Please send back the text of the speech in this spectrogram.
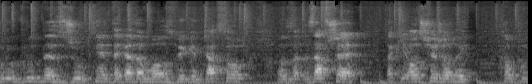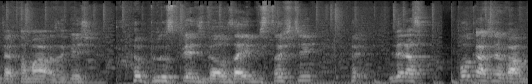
bru- brudne, zżółknięte, wiadomo, z biegiem czasu. No, za, zawsze taki odświeżony komputer to ma jakieś plus 5 do zajebistości. I teraz pokażę Wam,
